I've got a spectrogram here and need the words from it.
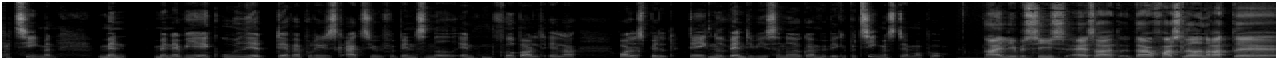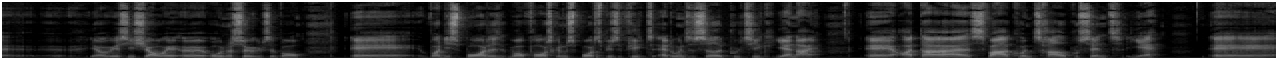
parti, man... men, men er vi ikke ude i, at det at være politisk aktiv i forbindelse med enten fodbold eller rollespil, det er ikke nødvendigvis har noget at gøre med, hvilket parti man stemmer på? Nej, lige præcis. Altså, der er jo faktisk lavet en ret, øh, jeg vil sige, sjov øh, undersøgelse, hvor, øh, hvor de spurgte, hvor forskerne spurgte specifikt, er du interesseret i politik? Ja, nej. Øh, og der svarede kun 30% ja øh,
